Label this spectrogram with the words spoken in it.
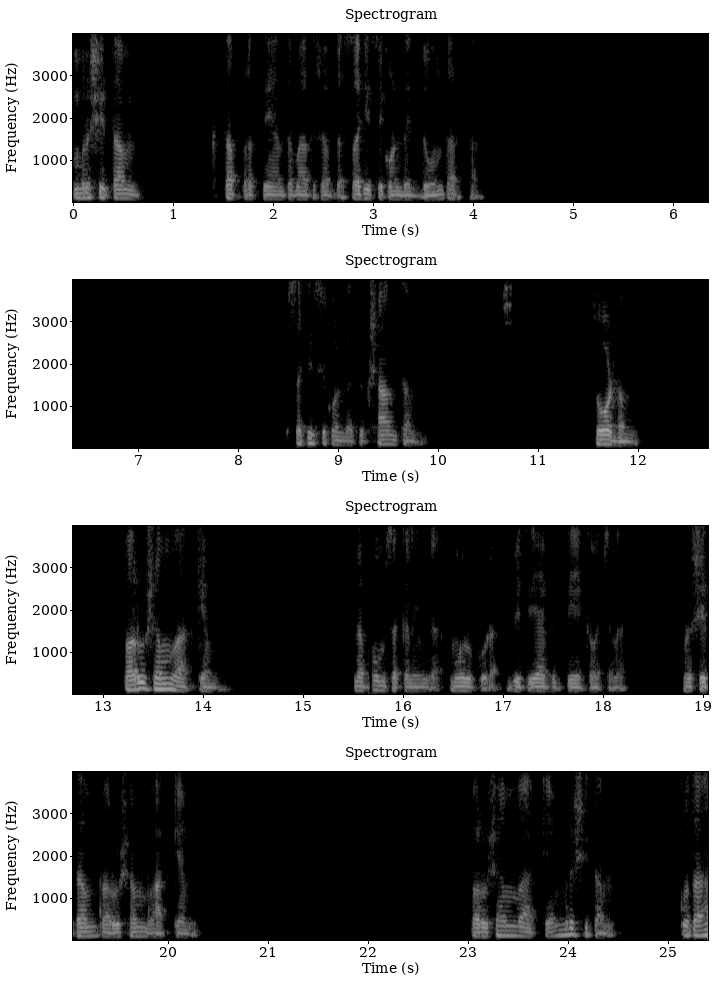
ಮೃಷಿತಂ ಕ್ತಪ್ರತ್ಯಯ ಅಂತ ಮಾತು ಶಬ್ದ ಸಹಿಸಿಕೊಂಡಿದ್ದು ಅಂತ ಅರ್ಥ. ಸಹಿಸಿಕೊಂಡದ್ದು ಕ್ಷಾಂತಂ. ಸೋಢಂ ಪರುಷಂ ವಾಕ್ಯಂ ನಪುಂಸಕಲಿಂಗ ಮೂರು ಕೂಡ ದ್ವಿತೀಯ ವ್ಯಕ್ತಿ ಏಕವಚನ. ಮೃಷಿತಂ ಪರುಷಂ ವಾಕ್ಯಂ. ಪರುಷಂ ವಾಕ್ಯಂ ಋಷಿತಂ ಕುತಃ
